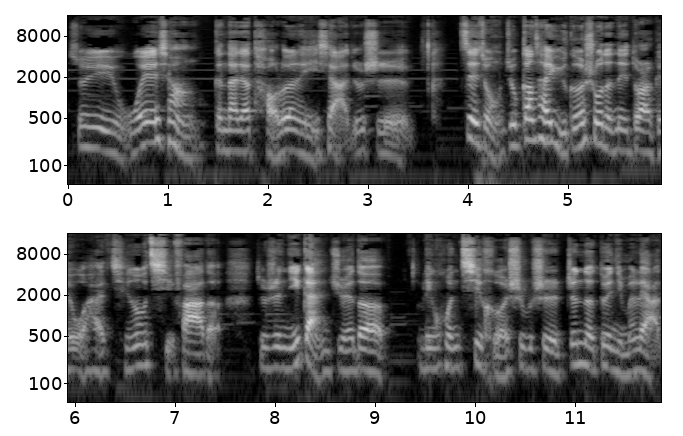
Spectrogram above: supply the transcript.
所以我也想跟大家讨论了一下，就是这种就刚才宇哥说的那段，给我还挺有启发的。就是你感觉的灵魂契合，是不是真的对你们俩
